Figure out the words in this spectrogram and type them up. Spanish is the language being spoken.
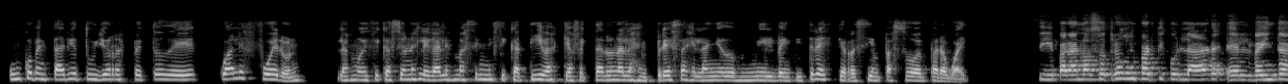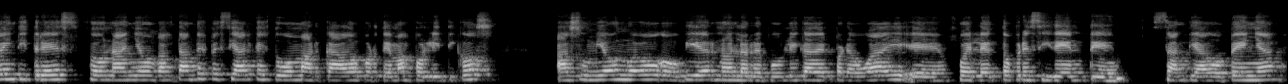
un comentario tuyo respecto de cuáles fueron las modificaciones legales más significativas que afectaron a las empresas el año 2023 que recién pasó en Paraguay. Sí, para nosotros en particular el 2023 fue un año bastante especial que estuvo marcado por temas políticos. Asumió un nuevo gobierno en la República del Paraguay, eh, fue electo presidente Santiago Peña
